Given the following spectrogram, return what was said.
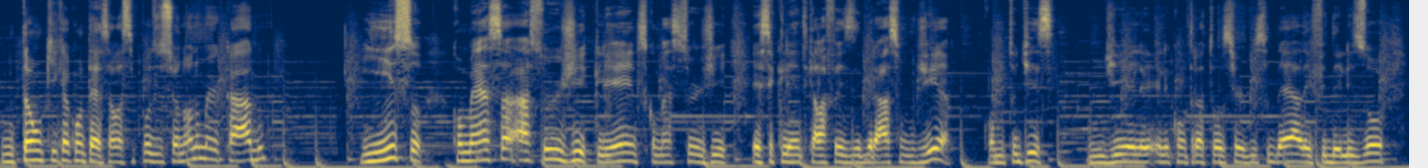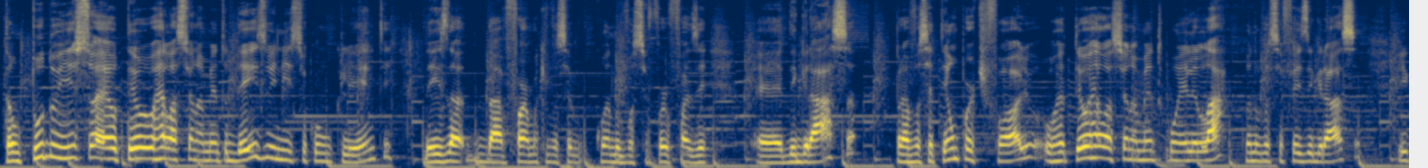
Então o que, que acontece? Ela se posicionou no mercado e isso começa a surgir clientes, começa a surgir esse cliente que ela fez de graça um dia, como tu disse, um dia ele, ele contratou o serviço dela e fidelizou. Então tudo isso é o teu relacionamento desde o início com o cliente, desde a da forma que você, quando você for fazer é, de graça, para você ter um portfólio, o teu relacionamento com ele lá, quando você fez de graça, e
